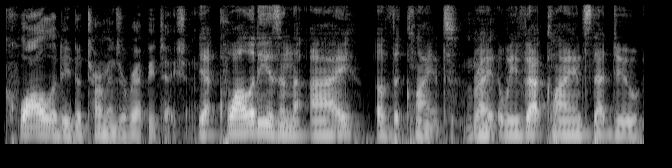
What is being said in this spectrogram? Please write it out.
quality determines your reputation. Yeah, quality is in the eye of the client, mm-hmm. right? We've got clients that do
